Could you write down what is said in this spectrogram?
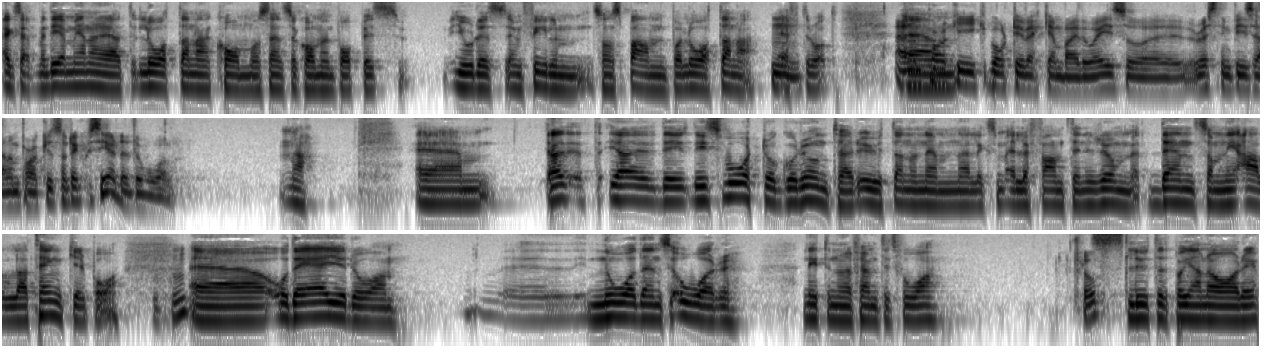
exakt, men det jag menar är att låtarna kom och sen så kom en poppis, gjordes en film som spann på låtarna efteråt. Alan Ehm, Parker gick bort i veckan by the way. Så eh, rest in peace Alan Parker som regisserade The Wall. Ja. Ehm, ja, ja, det, är- det är svårt att gå runt här utan att nämna liksom elefanten i rummet. Den som ni alla tänker på. Eh, och det är ju då eh, nådens år 1952. Förlåt? Slutet på januari.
